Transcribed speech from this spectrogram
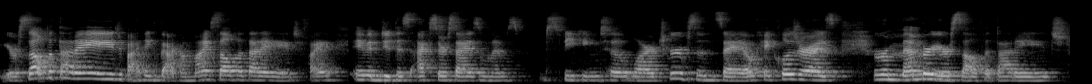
yourself at that age if i think back on myself at that age if i even do this exercise when i'm speaking to large groups and say, okay, close your eyes, remember yourself at that age.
